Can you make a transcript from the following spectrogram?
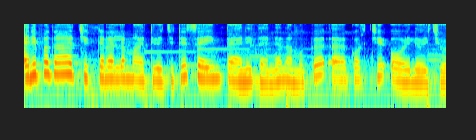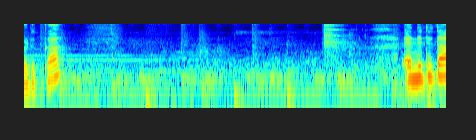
ഇനിയിപ്പോൾ അതാ ചിക്കനെല്ലാം മാറ്റി വെച്ചിട്ട് സെയിം പാനിൽ തന്നെ നമുക്ക് കുറച്ച് ഓയിൽ ഒഴിച്ച് കൊടുക്കുക. എന്നിട്ട് ഇതാ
